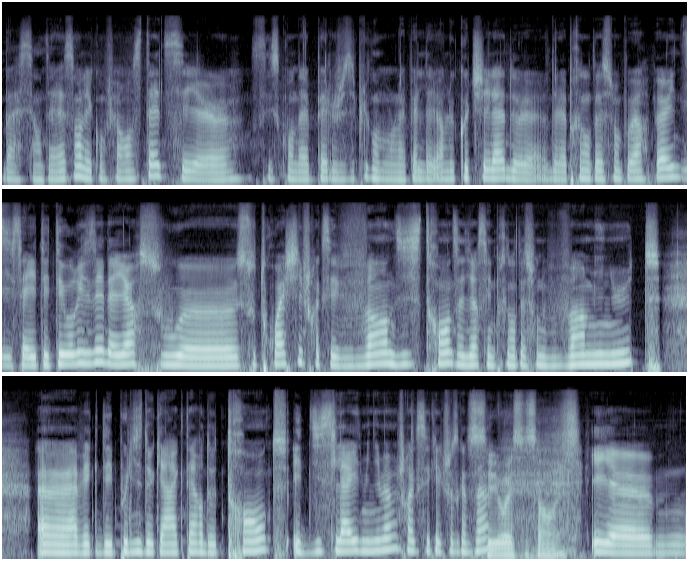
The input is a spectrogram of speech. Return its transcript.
Bah, C'est intéressant, les conférences TED, c'est euh, ce qu'on appelle, je ne sais plus comment on l'appelle d'ailleurs, le Coachella de la, de la présentation PowerPoint. Ça a été théorisé d'ailleurs sous, sous trois chiffres, je crois que c'est 20, 10, 30, c'est-à-dire c'est une présentation de 20 minutes. Euh, avec des polices de caractère de 30 et 10 slides minimum. Je crois que c'est quelque chose comme ça. C'est ouais, c'est ça. Ouais. Et, euh,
